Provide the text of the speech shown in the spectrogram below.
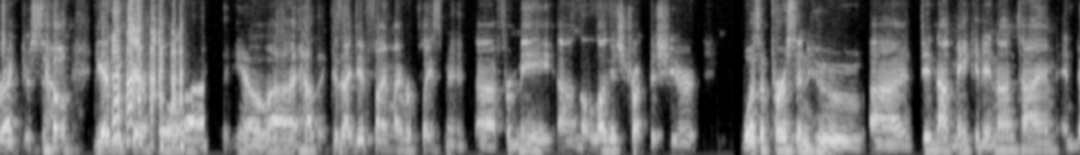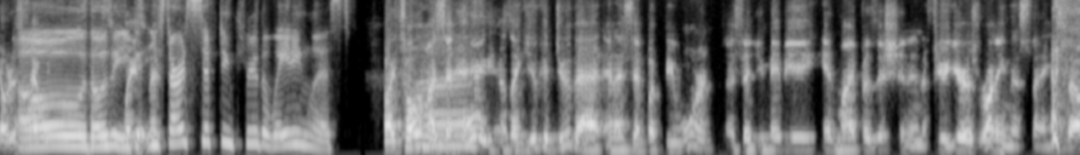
director. So you got to be careful, uh, you know, uh, how because I did find my replacement uh, for me on the luggage truck this year was a person who uh, did not make it in on time and noticed. Oh, those are you, you start sifting through the waiting list. I told him, I said, hey, I was like, you could do that. And I said, but be warned. I said, you may be in my position in a few years running this thing. So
